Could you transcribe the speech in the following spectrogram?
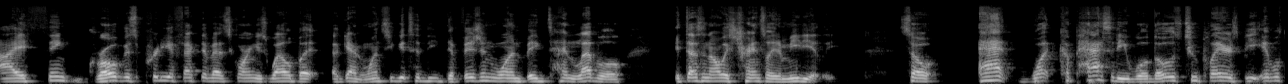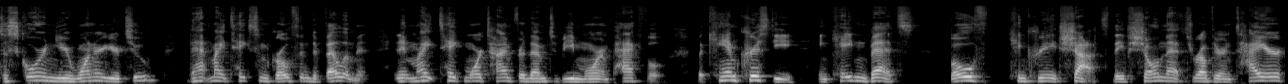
I think Grove is pretty effective at scoring as well. But again, once you get to the Division One Big Ten level, it doesn't always translate immediately. So, at what capacity will those two players be able to score in year one or year two? That might take some growth and development, and it might take more time for them to be more impactful. But Cam Christie and Caden Betts both can create shots. They've shown that throughout their entire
